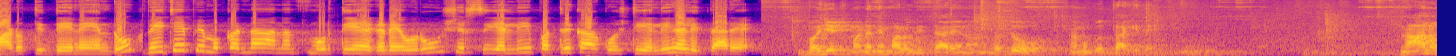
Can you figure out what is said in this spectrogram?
ಮಾಡುತ್ತಿದ್ದೇನೆ ಎಂದು ಬಿಜೆಪಿ ಮುಖಂಡ ಅನಂತಮೂರ್ತಿ ಹೆಗಡೆ ಅವರು ಶಿರ್ಸಿಯಲ್ಲಿ ಪತ್ರಿಕಾಗೋಷ್ಠಿಯಲ್ಲಿ ಹೇಳಿದ್ದಾರೆ. ಬಜೆಟ್ ಮಂಡನೆ ಮಾಡಲಿದ್ದಾರೆ ಅನ್ನುವಂಥದ್ದು ನಮಗೆ ಗೊತ್ತಾಗಿದೆ. ನಾನು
